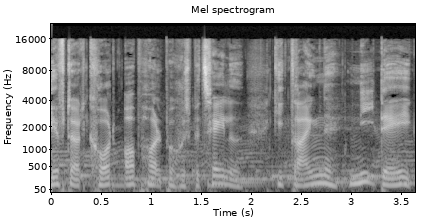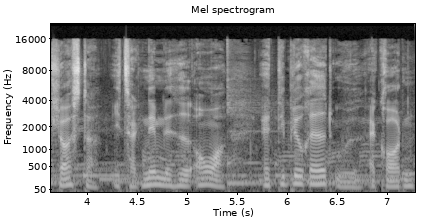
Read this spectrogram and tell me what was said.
Efter et kort ophold på hospitalet gik drengene ni dage i kloster i taknemmelighed over, at de blev reddet ud af grotten.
